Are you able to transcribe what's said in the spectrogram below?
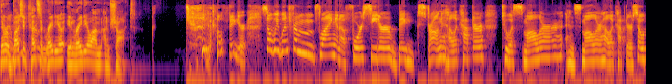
There and were budget cuts in from- radio. In radio, I'm I'm shocked. Go figure. So we went from flying in a four seater, big, strong helicopter to a smaller and smaller helicopter. So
